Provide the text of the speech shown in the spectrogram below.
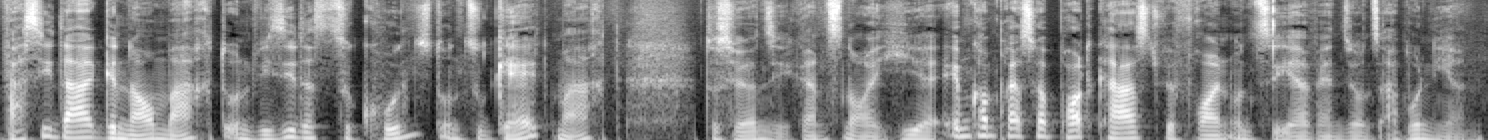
Was sie da genau macht und wie sie das zu Kunst und zu Geld macht, das hören Sie ganz neu hier im Kompressor Podcast. Wir freuen uns sehr, wenn Sie uns abonnieren.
